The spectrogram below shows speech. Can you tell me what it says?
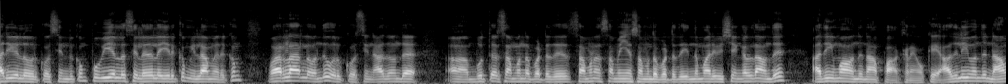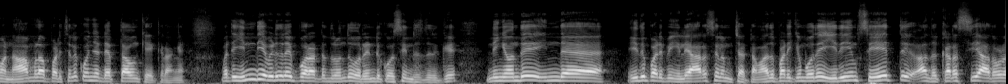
அறிவியல் ஒரு கொஸ்டின் இருக்கும் புவியியலில் சில இதில் இருக்கும் இல்லாமல் இருக்கும். வரலாறில் வந்து ஒரு கொஸ்டின் அது வந்து புத்தர் சம்மந்தப்பட்டது சமண சமயம் சம்மந்தப்பட்டது இந்த மாதிரி விஷயங்கள் தான் வந்து அதிகமாக வந்து நான் பார்க்குறேன். ஓகே அதுலேயும் வந்து நாம நார்மலாக படித்ததில் கொஞ்சம் டெப்த்தாகவும் கேட்குறாங்க பட் இந்திய விடுதலை போராட்டத்தில் வந்து ஒரு ரெண்டு கொஸ்டின்ஸ் இருக்குது நீங்கள் வந்து இந்த இது படிப்பீங்க இல்லையா? அரசியலம் சட்டம். அது படிக்கும்போதே இதையும் சேர்த்து அது கடைசியாக அதோட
